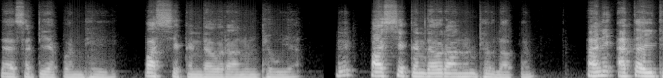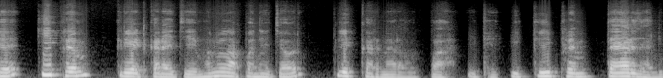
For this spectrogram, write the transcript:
त्यासाठी आपण हे पाच सेकंदावर आणून ठेवूया. हे पाच सेकंदावर आणून ठेवलं आपण. आणि आता इथे की फ्रेम क्रिएट करायची आहे. म्हणून आपण याच्यावर क्लिक करणार आहोत. पहा इथे ही की फ्रेम तयार झाली.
